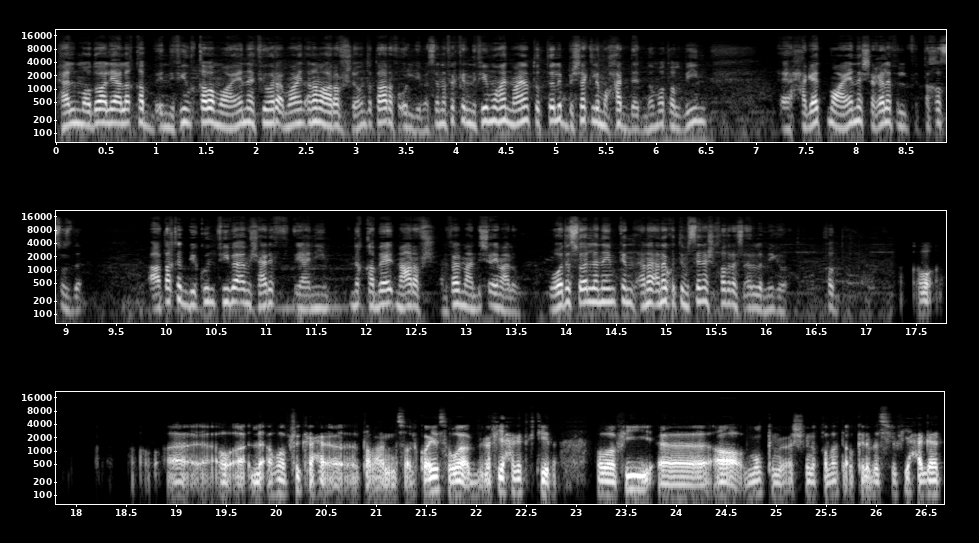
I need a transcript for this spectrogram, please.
هل الموضوع ليه علاقة بان في نقابة معينة في ورق معين؟ أنا ما أعرفش لو انت تعرف قول لي. بس أنا فاكر ان في مهن معينه بتطلب بشكل محدد ان هم طالبين آه، حاجات معينة شغالة في التخصص ده. اعتقد بيكون في بقى مش عارف يعني نقابات ما أعرفش. أنا فعلا ما عنديش اي معلومة. وهو ده السؤال اللي أنا يمكن أنا أنا كنت مستني عشان خاطر أسأله لما يجي وقت. اتفضل. هو آه، هو لا هو فكرة طبعا سؤال كويس. هو بيبقى فيه حاجات كتيرة. هو في آه آه، ممكن ما يبقاش في نقابات أو كده بس في حاجات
